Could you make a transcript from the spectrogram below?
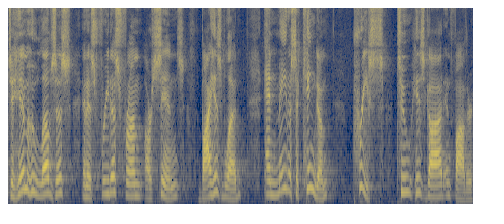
To him who loves us and has freed us from our sins by his blood, and made us a kingdom, priests to his God and Father,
